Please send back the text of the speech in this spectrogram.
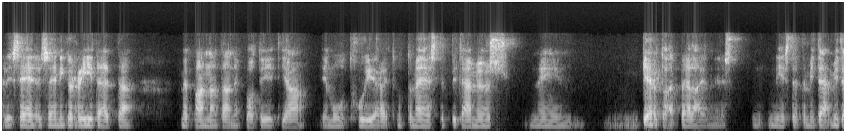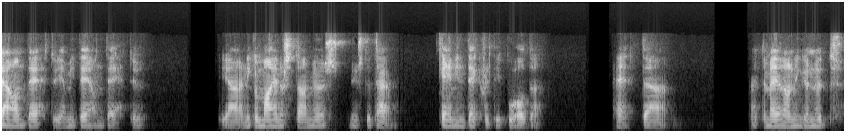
Eli se, se ei niin riitä, että me pannataan ne potit ja, ja muut huijarit, mutta meidän sitten pitää myös niin, kertoa pelaajille niistä, että mitä, mitä on tehty ja miten on tehty. Ja niin mainostaa myös, myös tätä game integrity-puolta, että, että meillä on niin nyt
